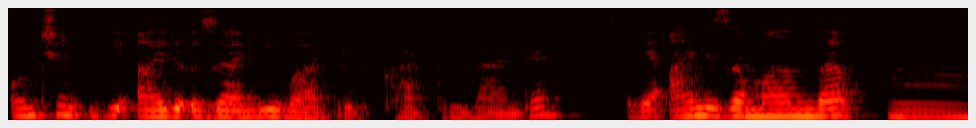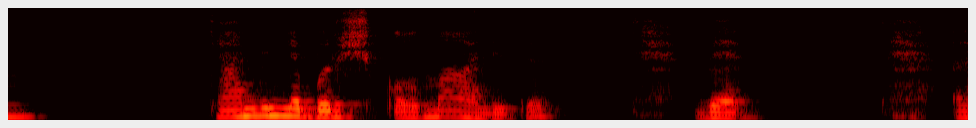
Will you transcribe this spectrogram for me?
Onun için bir ayrı özelliği vardır bu kartın bende. Ve aynı zamanda hmm, kendinle barışık olma halidir. Ve e,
